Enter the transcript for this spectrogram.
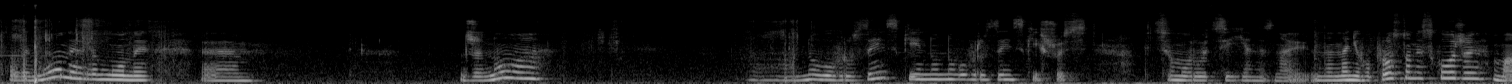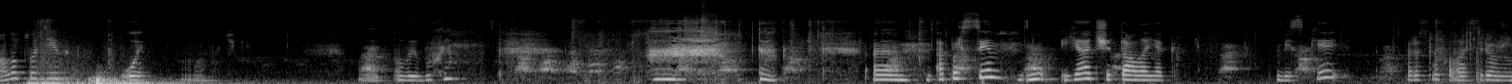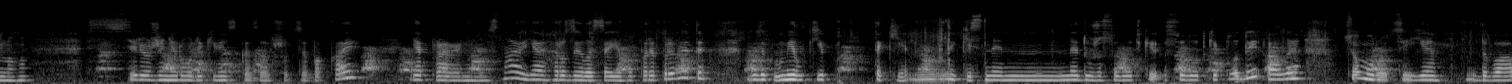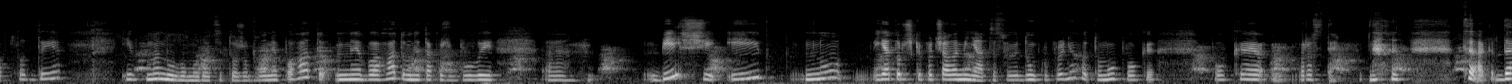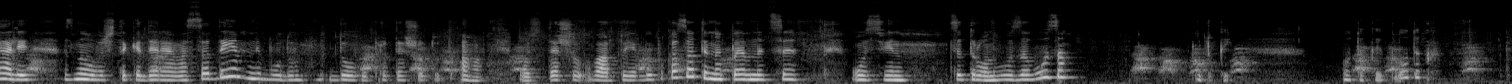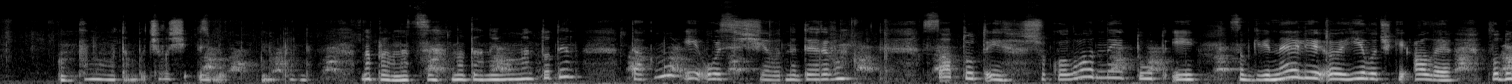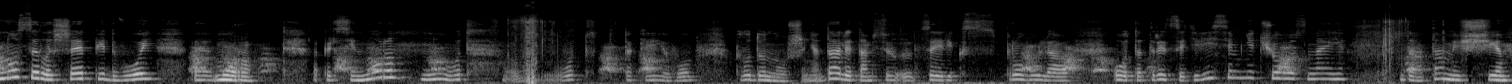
лимони, лимони, е, Дженоа, е, новогрузинський, ну новогрузинський щось в цьому році, я не знаю, на, на нього просто не схоже, мало плодів. Ой, мамочки, вибухи. Е, Так. Е, апельсин, ну, я читала як біскей, переслухала Сережиного, Сережині ролики, він сказав, що це бакай. Як правильно не знаю, я грозилася його перепривити. Були мілкі такі, ну, якісь не, не дуже солодкі, солодкі плоди, але в цьому році є два плоди. І в минулому році теж було небагато. небагато. Вони також були е, більші, і ну, я трошки почала міняти свою думку про нього, тому поки, поки росте. Так, далі знову ж таки дерева сади. Не буду довго про те, що тут. Ага, ось те, що варто якби показати, напевне, це ось він, цитрон воза-воза. Отакий. Отакий плодик. По-моєму, там бачила ще десь був. Напевне. Напевне, це на даний момент один. Так, ну і ось ще одне дерево. Сад тут і шоколадний, тут і сангвінелі е, гілочки, але плодоноси лише підвой е, моро. Апельсин моро, ну от, от таке його плодоношення. Далі там цей рік прогуляв ота 38, нічого з неї. Да, там іще,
